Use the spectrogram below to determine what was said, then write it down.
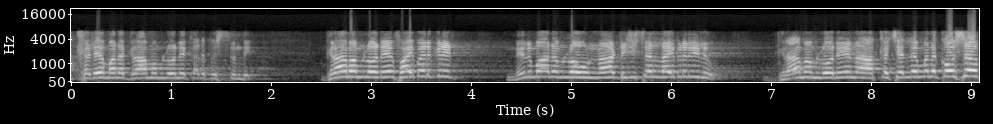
అక్కడే మన గ్రామంలోనే కనిపిస్తుంది. గ్రామంలోనే ఫైబర్ గ్రిడ్ నిర్మాణంలో ఉన్న డిజిటల్ లైబ్రరీలు గ్రామంలోనే నా అక్క చెల్లెమ్మల కోసం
